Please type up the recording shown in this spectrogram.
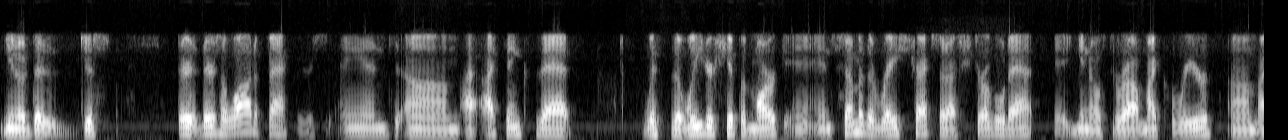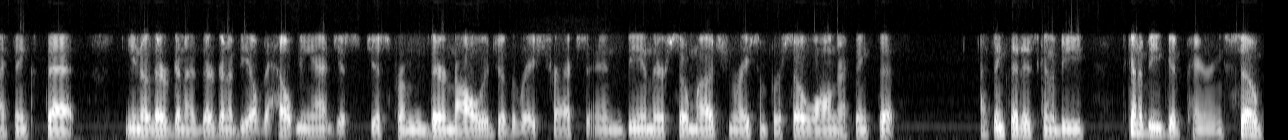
you know, the, just there, there's a lot of factors, and um, I, I think that with the leadership of Mark and, some of the racetracks that I've struggled at, you know, throughout my career, um, I think that you know they're gonna they're gonna be able to help me at just just from their knowledge of the racetracks and being there so much and racing for so long. I think that I think that it's gonna be it's gonna be a good pairing. So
